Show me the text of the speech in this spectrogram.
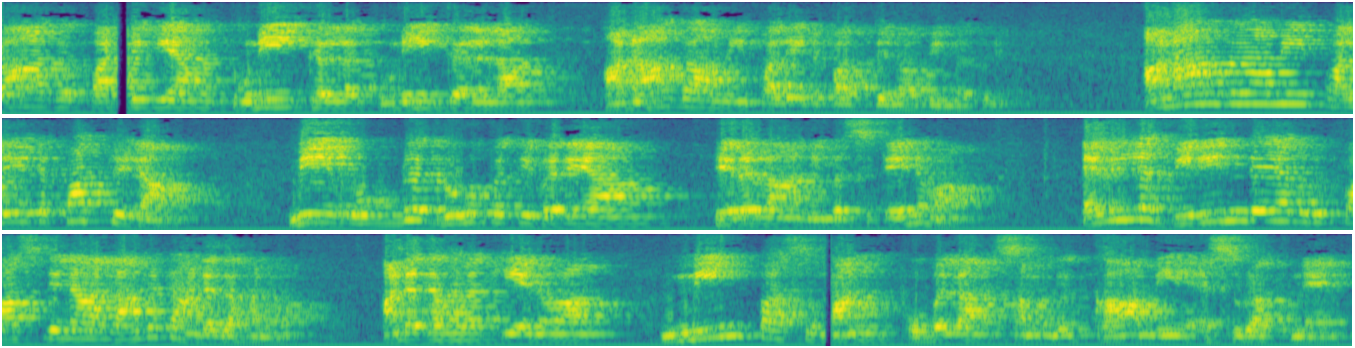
රාග පටිගයන් තුනී කළා තුනී කළා අනාගාමී ඵලයටපත් වෙනවා පින්නතුනේ. අනාගාමී ඵලයටපත් වෙලා මේ උග්‍ර ගෘහපතිවරයා පෙරලා නිවසට එනවා. ඇවිල්ලා බිරින්දෑවරු පස් දෙනා ළඟට අඬ ගහනවා. අඬ ගහලා කියනවා මින් පසු මං ඔබලා සමග කාමයේ ඇසුරක් නැහැ.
